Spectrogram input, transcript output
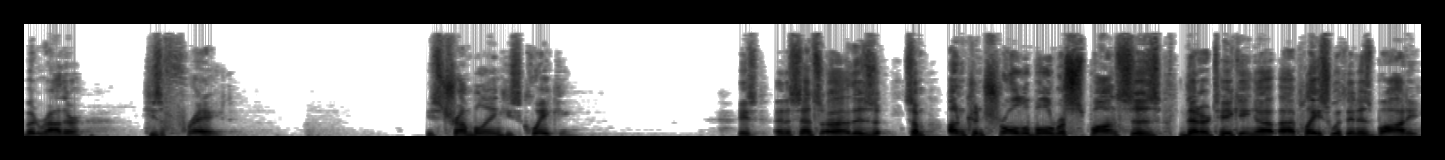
but rather he's afraid. He's trembling, he's quaking. He's, in a sense, uh, there's some uncontrollable responses that are taking up uh, place within his body.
